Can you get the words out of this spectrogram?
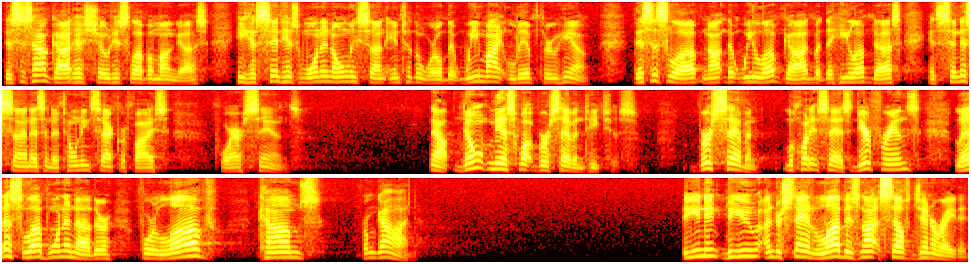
This is how God has showed his love among us. He has sent his one and only Son into the world that we might live through him. This is love, not that we love God, but that he loved us and sent his Son as an atoning sacrifice for our sins. Now, don't miss what verse 7 teaches. Verse 7, look what it says Dear friends, let us love one another, for love comes from God. Do you, need, do you understand? Love is not self generated.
